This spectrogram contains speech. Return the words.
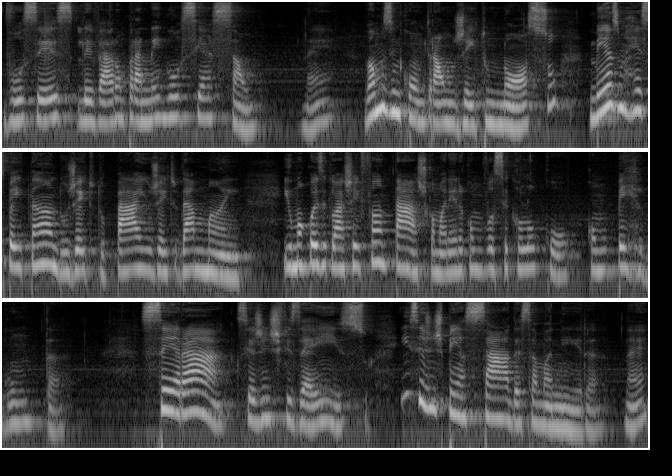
Vocês levaram para negociação, né? Vamos encontrar um jeito nosso, mesmo respeitando o jeito do pai, o jeito da mãe. E uma coisa que eu achei fantástica, a maneira como você colocou, como pergunta. Será que se a gente fizer isso, e se a gente pensar dessa maneira, né?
